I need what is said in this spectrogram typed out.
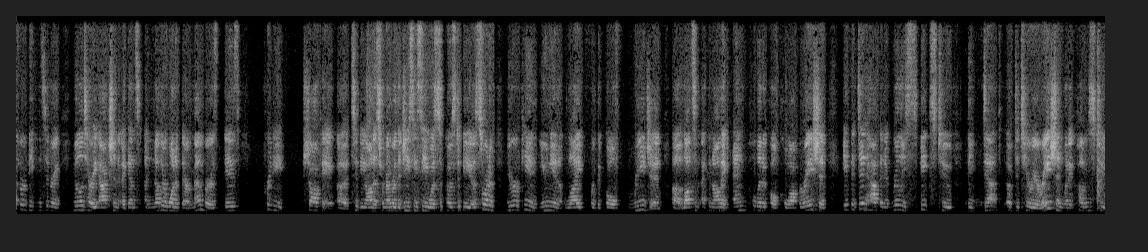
ever be considering military action against another one of their members is pretty shocking, uh, to be honest. Remember, the GCC was supposed to be a sort of European Union light for the Gulf region, uh, lots of economic and political cooperation. If it did happen, it really speaks to deterioration when it comes to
